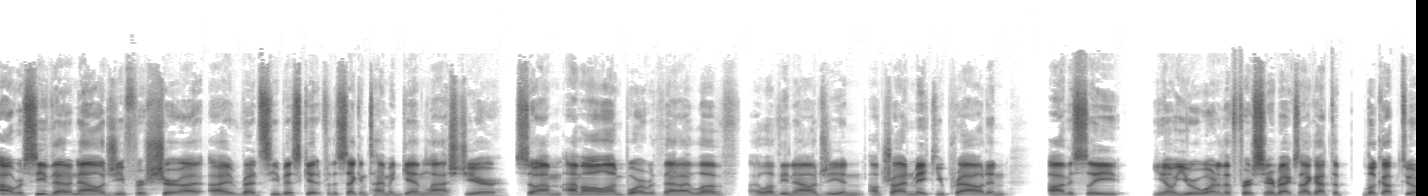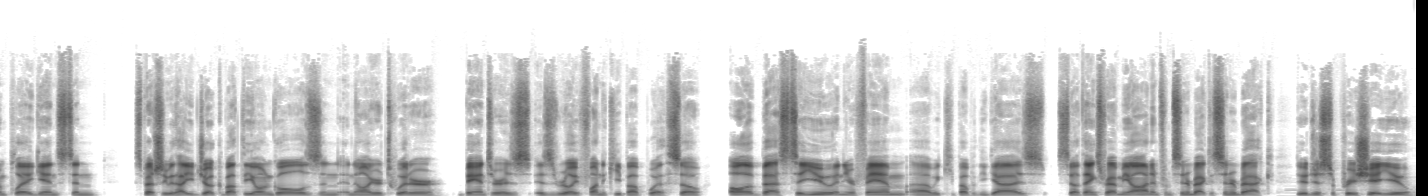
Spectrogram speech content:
I'll receive that analogy for sure. I, I read Seabiscuit for the second time again last year, so I'm I'm all on board with that. I love I love the analogy, and I'll try and make you proud. And obviously, you know, you were one of the first center backs I got to look up to and play against, and especially with how you joke about the own goals and, and all your Twitter banter is is really fun to keep up with. So all the best to you and your fam. Uh, we keep up with you guys. So thanks for having me on. And from center back to center back, dude, just appreciate you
